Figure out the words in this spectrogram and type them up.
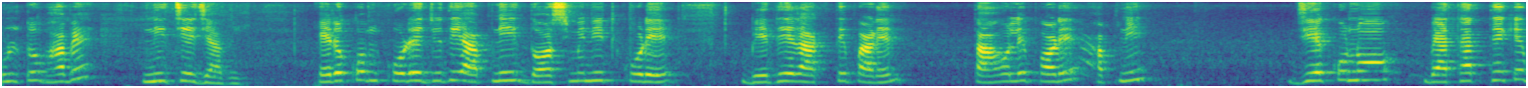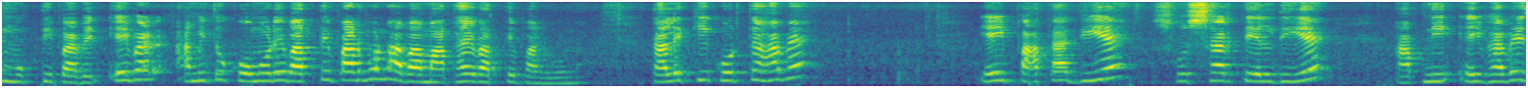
উল্টোভাবে নিচে যাবে। এরকম করে যদি আপনি দশ মিনিট করে বেঁধে রাখতে পারেন, তাহলে পরে আপনি যে কোনো ব্যথার থেকে মুক্তি পাবেন। এবার আমি তো কোমরে বাঁধতে পারব না বা মাথায় বাঁধতে পারব না। তাহলে কি করতে হবে? এই পাতা দিয়ে, সর্ষার তেল দিয়ে আপনি এইভাবে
